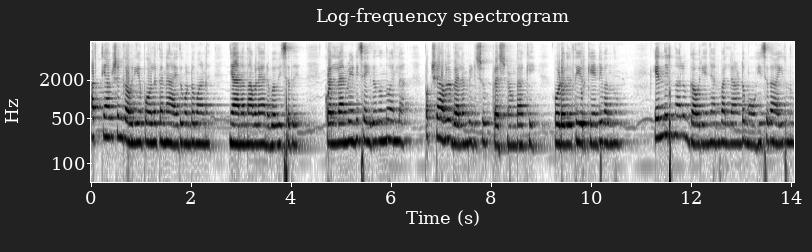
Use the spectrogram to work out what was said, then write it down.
അത്യാവശ്യം ഗൗരിയെ പോലെ തന്നെ ആയതുകൊണ്ടുമാണ് ഞാനന്ന് അവളെ അനുഭവിച്ചത്. കൊല്ലാൻ വേണ്ടി ചെയ്തതൊന്നുമല്ല പക്ഷെ അവൾ ബലം പിടിച്ചു പ്രശ്നമുണ്ടാക്കി ഒടുവിൽ തീർക്കേണ്ടി വന്നു. എന്നിരുന്നാലും ഗൗരിയെ ഞാൻ വല്ലാണ്ട് മോഹിച്ചതായിരുന്നു.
